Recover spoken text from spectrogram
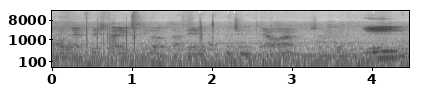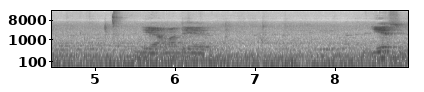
এবং একত্রিশ তারিখ ছিল তাদের যাওয়ার এই যে আমাদের ইয়ে ছিল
